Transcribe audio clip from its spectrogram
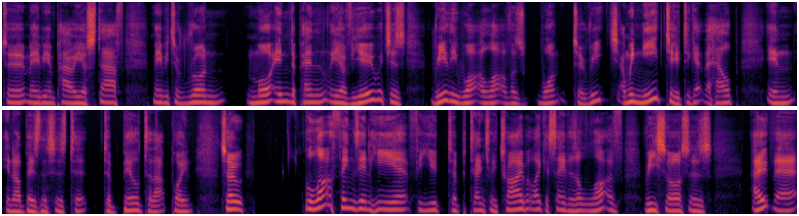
to maybe empower your staff, maybe to run more independently of you, which is really what a lot of us want to reach, and we need to to get the help in in our businesses to to build to that point. So a lot of things in here for you to potentially try, but like I say, there's a lot of resources out there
